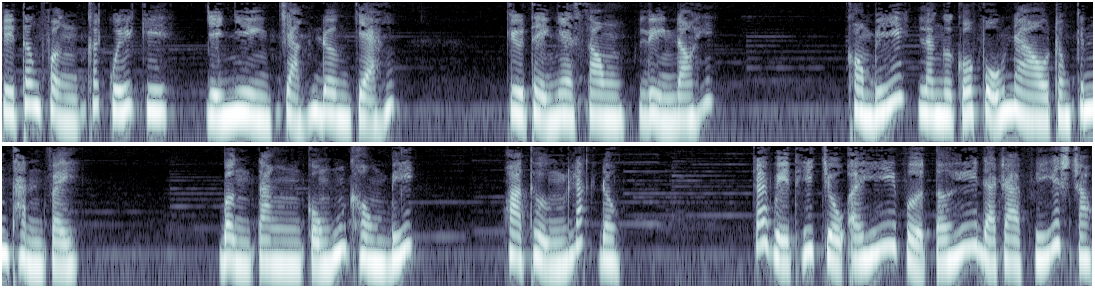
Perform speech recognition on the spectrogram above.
thì thân phận khách quý kia dĩ nhiên chẳng đơn giản. Kiều thị nghe xong liền nói: "Không biết là người của phủ nào trong kinh thành vậy?" Bần tăng cũng không biết. Hòa thượng lắc đầu. Các vị thí chủ ấy vừa tới đã ra phía sau.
